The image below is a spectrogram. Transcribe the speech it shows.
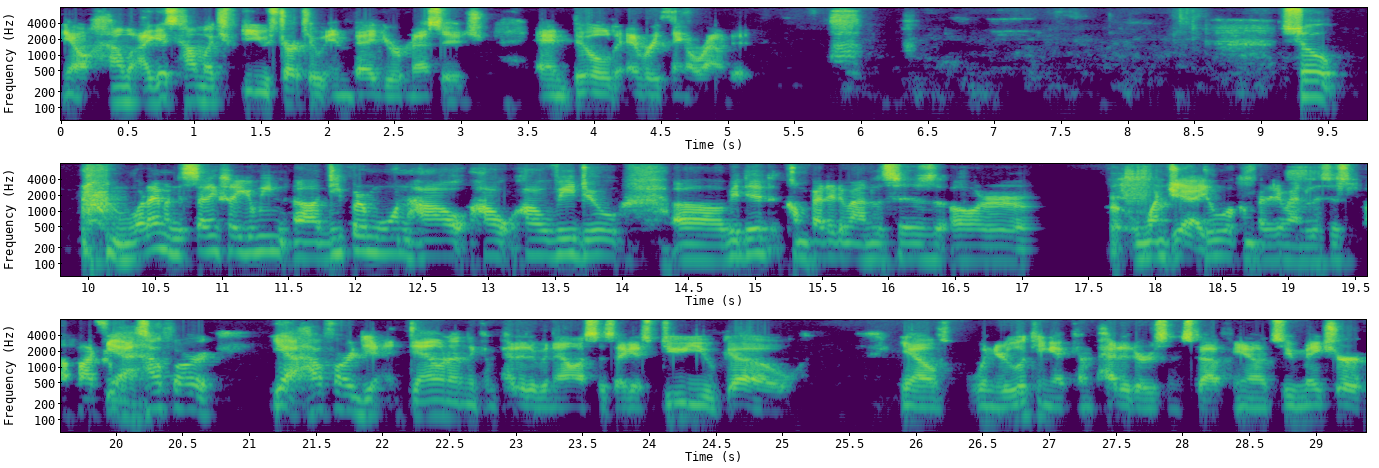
you know how i guess how much do you start to embed your message and build everything around so what i'm understanding so you mean uh, deeper more on how how how we do uh, we did competitive analysis or once yeah. you do a competitive analysis apart from yeah how far yeah, how far d- down on the competitive analysis, I guess, do you go? You know, when you're looking at competitors and stuff, you know, to make sure,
